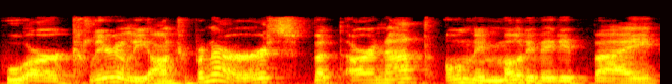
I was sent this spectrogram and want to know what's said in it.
who are clearly entrepreneurs, but are not only motivated by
